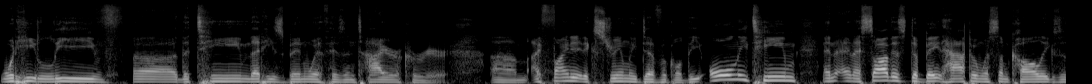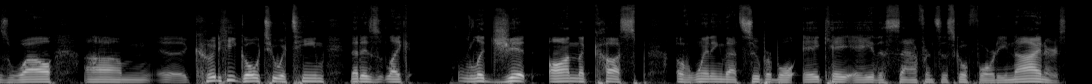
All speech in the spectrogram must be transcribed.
would he leave uh, the team that he's been with his entire career? Um, I find it extremely difficult. The only team, and, and I saw this debate happen with some colleagues as well. Um, uh, could he go to a team that is like legit on the cusp of winning that Super Bowl, aka the San Francisco 49ers.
